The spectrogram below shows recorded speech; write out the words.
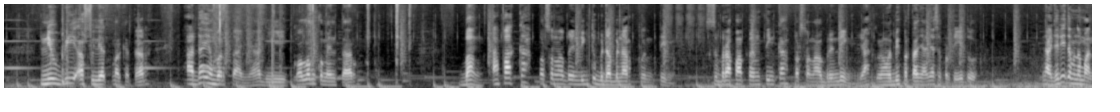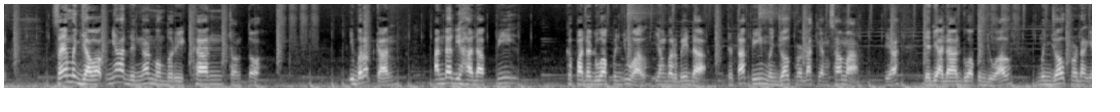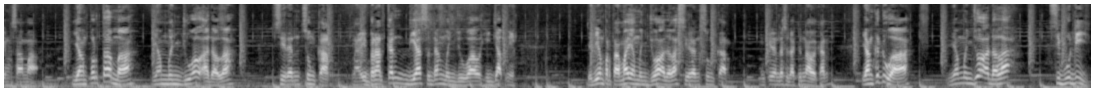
newbie affiliate marketer ada yang bertanya di kolom komentar Bang, apakah personal branding itu benar-benar penting? Seberapa pentingkah personal branding? Ya, kurang lebih pertanyaannya seperti itu. Nah, jadi teman-teman, saya menjawabnya dengan memberikan contoh. Ibaratkan Anda dihadapi kepada dua penjual yang berbeda tetapi menjual produk yang sama ya. Jadi ada dua penjual menjual produk yang sama. Yang pertama yang menjual adalah Siren Sungkar. Nah, ibaratkan dia sedang menjual hijab nih. Jadi yang pertama yang menjual adalah Siren Sungkar. Mungkin Anda sudah kenal kan? Yang kedua, yang menjual adalah si Budi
